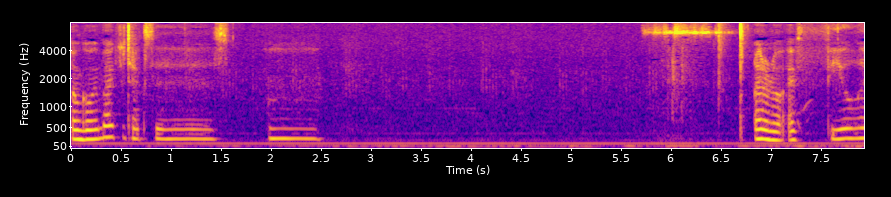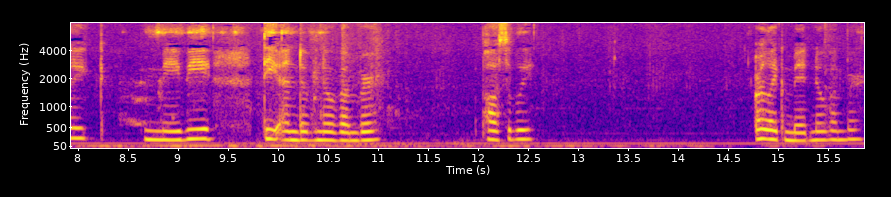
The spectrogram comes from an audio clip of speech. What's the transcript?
I'm going back to Texas. Mm. I don't know. I feel like maybe the end of November, possibly, or like mid November.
